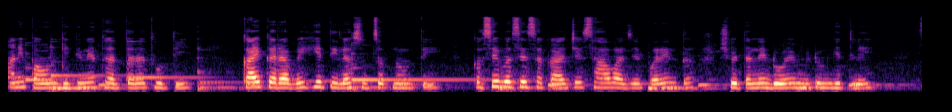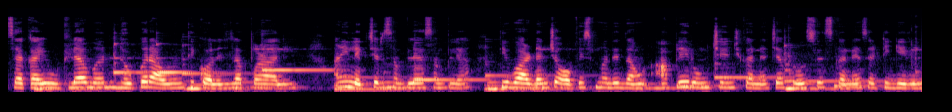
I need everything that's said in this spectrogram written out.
आणि पाहून भीतीने थरथरत होती. काय करावे हे तिला सुचत नव्हते. कसे बसे सकाळचे सहा वाजेपर्यंत? श्वेताने डोळे मिटून घेतले. सकाळी उठल्यावर लवकर आवरून ती कॉलेजला पळाली. आणि लेक्चर संपल्या संपल्या ती वार्डनच्या ऑफिसमध्ये जाऊन आपली रूम चेंज करण्याच्या प्रोसेस करण्यासाठी गेली.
